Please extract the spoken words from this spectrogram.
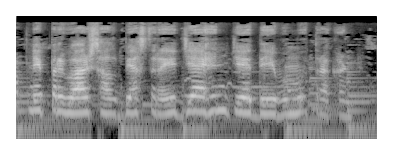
अपने परिवार के साथ व्यस्त रहे। जय हिंद, जय देव उत्तराखंड।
